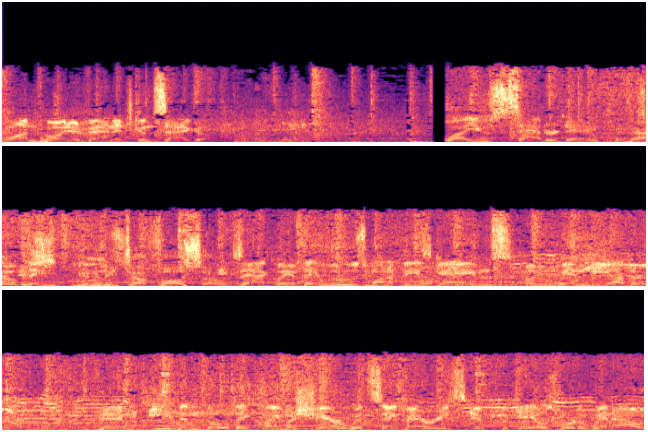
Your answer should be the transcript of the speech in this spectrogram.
One point advantage, Gonzaga. BYU Saturday. That so if is they going to be tough also. exactly, if they lose one of these games but win the other, then even though they claim a share with St. Mary's, if the Gales were to win out,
